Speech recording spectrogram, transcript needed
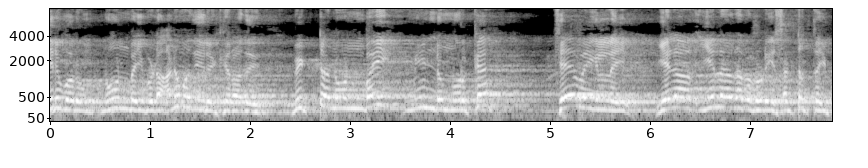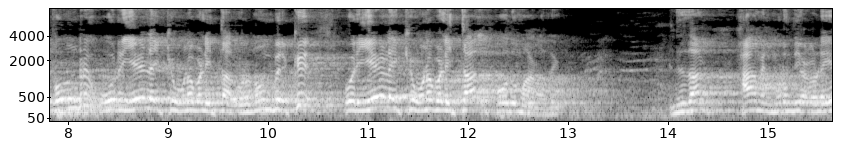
இருவரும் நோன்பை விட அனுமதி இருக்கிறது. விட்ட நோன்பை மீண்டும் நோக்க தேவையில்லை. இயலாதவர்களுடைய சட்டத்தை போன்று ஒரு ஏழைக்கு உணவளித்தால் ஒரு நோன்பிற்கு ஒரு ஏழைக்கு உணவளித்தால் போதுமானது. இதுதான் ஹாமில் முருந்தியுடைய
